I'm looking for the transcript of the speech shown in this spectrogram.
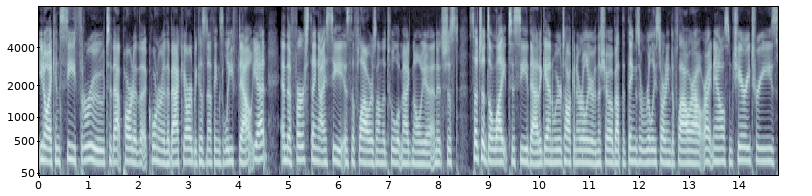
you know I can see through to that part of the corner of the backyard because nothing's leafed out yet. And the first thing I see is the flowers on the tulip magnolia, and it's just such a delight to see that. Again, we were talking earlier in the show about the things that are really starting to flower out right now. Some cherry trees,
